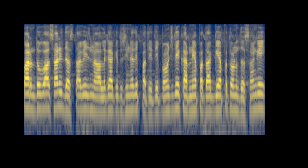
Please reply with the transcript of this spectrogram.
ਭਰਨ ਤੋਂ ਬਾਅਦ ਸਾਰੇ ਦਸਤਾਵੇਜ਼ ਨਾਲ ਲਗਾ ਕੇ ਤੁਸੀਂ ਇਹਨਾਂ ਦੇ ਪਤੇ ਤੇ ਪਹੁੰਚਦੇ ਕਰਨੇ ਆ। ਪਤਾ ਅੱਗੇ ਆਪਾਂ ਤੁਹਾਨੂੰ ਦੱਸਾਂਗੇ।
